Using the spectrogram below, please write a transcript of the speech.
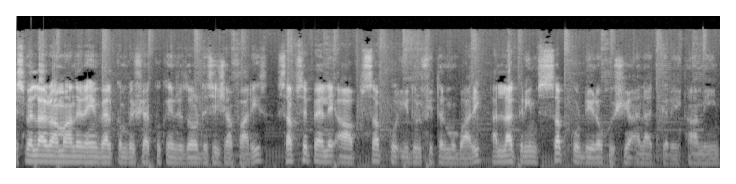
बिस्मिल्लाहिर्रहमानिर्रहीम, welcome to chef cooking resort, this Shah Faris सबसे पहले आप सबको ईद उल फितर मुबारक। अल्लाह करीम सबको ढेरों खुशियाँ अनाज करे। आमीन।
